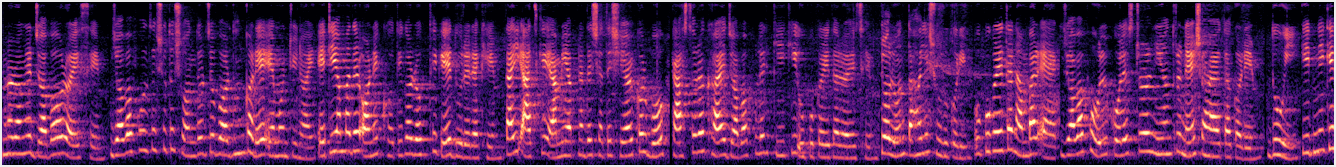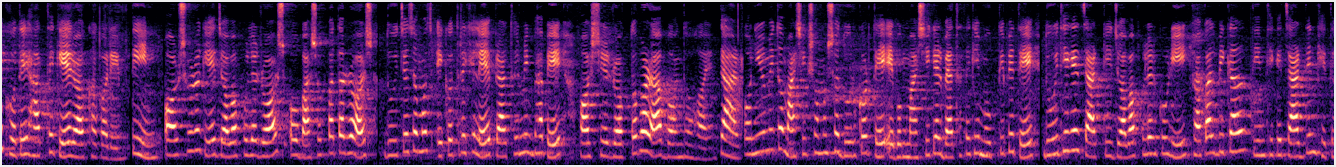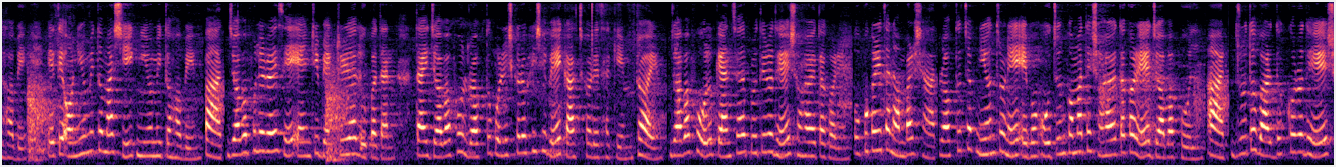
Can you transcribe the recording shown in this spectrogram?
অন্য রঙের জবাও রয়েছে। জবা ফুল যে শুধু সৌন্দর্য বর্ধন করে এমনটি নয়, এটি আমাদের অনেক ক্ষতিকর রোগ থেকে দূরে রাখে। তাই আজকে আমি আপনাদের সাথে শেয়ার করব স্বাস্থ্য রক্ষায় জবা ফুলের কি কি উপকারিতা রয়েছে। চলুন তাহলে শুরু করি। উপকারিতা নাম্বার এক, জবা ফুল কোলেস্টেরল নিয়ন্ত্রণে সহায়তা করে। দুই, কিডনিকে ক্ষতির হাত থেকে রক্ষা করে। তিন, অর্শরোগে জবা ফুলের রস ও বাসক পাতার রস দুই চা চামচ একত্রে খেলে প্রাথমিকভাবে অশ্বের রক্ত পড়া বন্ধ হয়। চার, অনিয়মিত মাসিক সমস্যা দূর করতে এবং মাসিকের ব্যথা থেকে মুক্তি পেতে দুই থেকে চারটি জবা ফুলের কুড়ি সকাল বিকাল তিন থেকে চার দিন খেতে হবে। এতে অনিয়মিত মাসিক নিয়মিত হবে। পাঁচ, জবা ফুলে রয়েছে অ্যান্টিব্যাকটেরিয়াল উপাদান, তাই জবা ফুল রক্ত পরিষ্কারক হিসেবে কাজ করে থাকে। ছয়, জবা ফুল ক্যান্সার প্রতিরোধে সহায়তা করে। উপকারিতা নাম্বার সাত, রক্তচাপ নিয়ন্ত্রণে এবং ওজন কমাতে সহায়তা করে জবা ফুল। আর দ্রুত বার্ধক্য রোধে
